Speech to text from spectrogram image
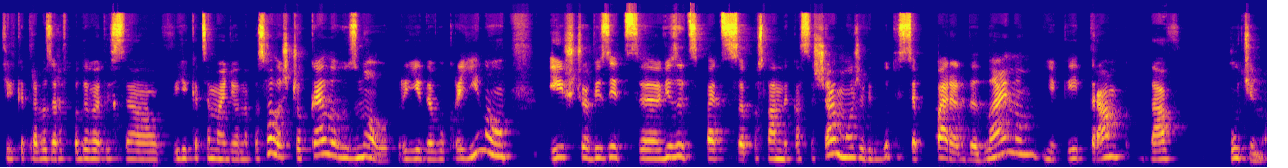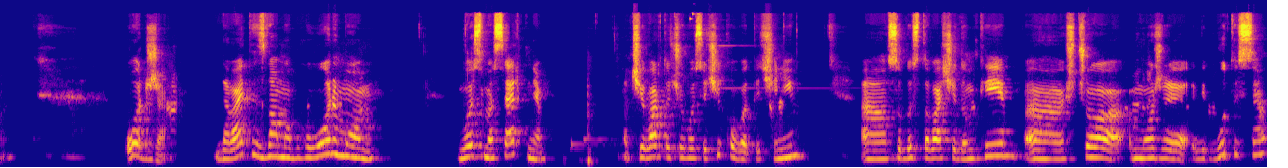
тільки треба зараз подивитися, в яке це медіа написало, що Келог знову приїде в Україну, і що візит, візит спецпосланника США може відбутися перед дедлайном, який Трамп дав Путіну. Отже, давайте з вами обговоримо 8 серпня. Чи варто чогось очікувати, чи ні? Е, Особисто ваші думки, е, що може відбутися,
